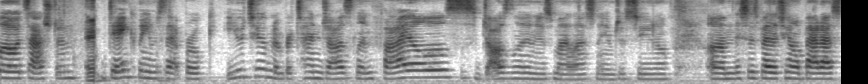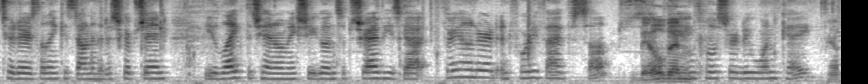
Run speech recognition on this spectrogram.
Hello, it's Ashtyn. And- Dank memes that broke YouTube. Number 10, Jocelyn Files. Jocelyn is my last name, just so you know. Um, this is by the channel Badass Tutors. The link is down in the description. If you like the channel, make sure you go and subscribe. He's got 345 subs. Building. Getting closer to 1K. Yep.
